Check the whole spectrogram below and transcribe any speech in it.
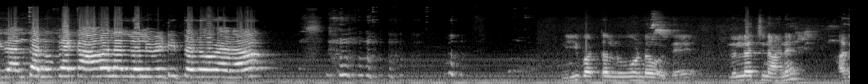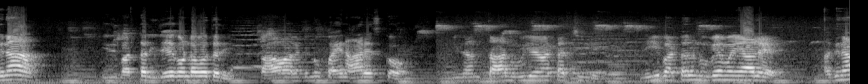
ఇదంతా నువ్వే కావాలని పెట్టిస్తాను కదా. ఈ బట్టలు నువ్వు ఉండబోతే వచ్చినానే అదినా ఇది బట్టలు ఇదే కొండబోతుంది. కావాలంటే నువ్వు పైన ఆరేసుకో. ఇదంతా నువ్వు చేయబట్టి వచ్చింది నీ బట్టలు నువ్వేమయ్యాలి అదినా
